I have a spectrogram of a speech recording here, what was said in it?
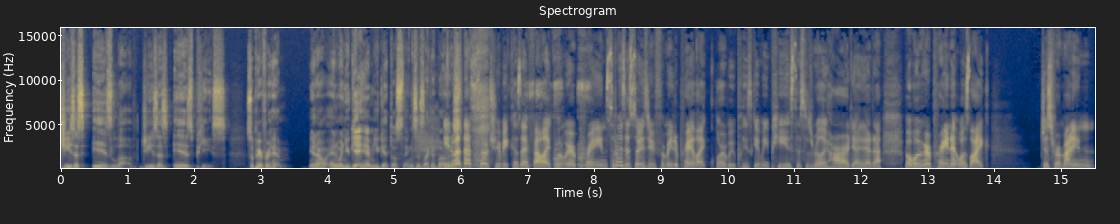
Jesus is love. Jesus is peace. So pray for Him. You know, and when you get Him, you get those things as like a bonus. You know what? That's so true because I felt like when we were praying, sometimes it's so easy for me to pray, like, Lord, will you please give me peace? This is really hard, yada, yada. But when we were praying, it was like just reminding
